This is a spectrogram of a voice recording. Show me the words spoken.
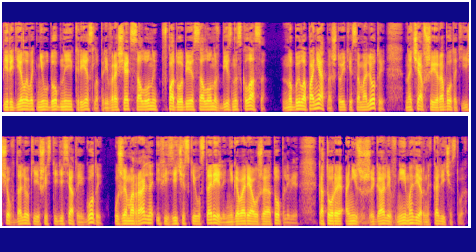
переделывать неудобные кресла, превращать салоны в подобие салонов бизнес-класса. Но было понятно, что эти самолеты, начавшие работать еще в далекие 60-е годы, уже морально и физически устарели, не говоря уже о топливе, которое они сжигали в неимоверных количествах.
